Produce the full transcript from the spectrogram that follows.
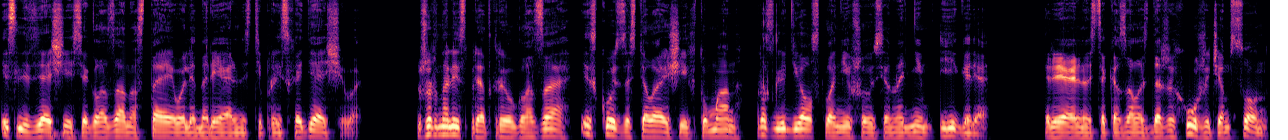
и слезящиеся глаза настаивали на реальности происходящего. Журналист приоткрыл глаза и сквозь застилающий их туман разглядел склонившегося над ним Игоря. Реальность оказалась даже хуже, чем сон.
